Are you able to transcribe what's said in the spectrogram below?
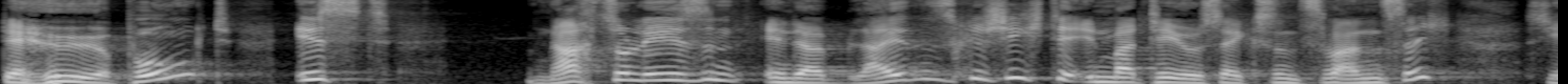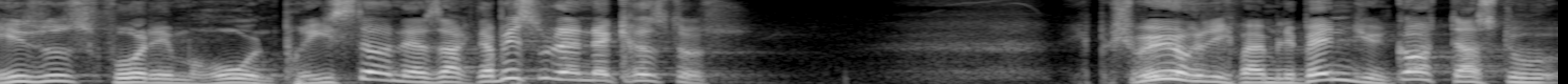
Der Höhepunkt ist nachzulesen in der Leidensgeschichte in Matthäus 26, ist Jesus vor dem hohen Priester und er sagt, da bist du denn der Christus? Beschwöre dich beim lebendigen Gott, dass du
